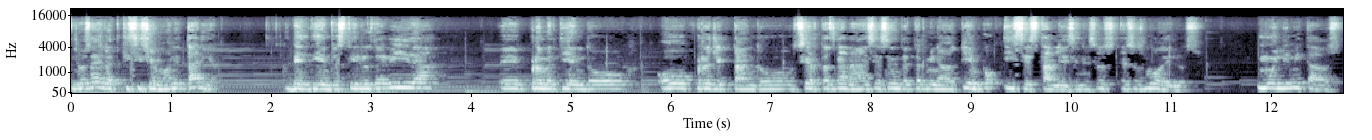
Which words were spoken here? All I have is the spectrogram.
no sé, de la adquisición monetaria vendiendo estilos de vida, eh, prometiendo o proyectando ciertas ganancias en determinado tiempo y se establecen esos, esos modelos muy limitados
